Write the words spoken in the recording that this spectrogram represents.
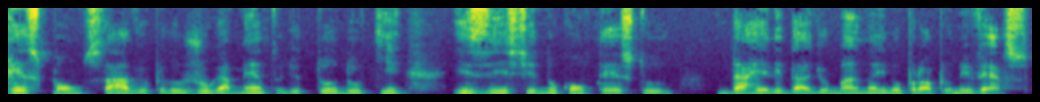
responsável pelo julgamento de tudo o que existe no contexto da realidade humana e no próprio universo.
